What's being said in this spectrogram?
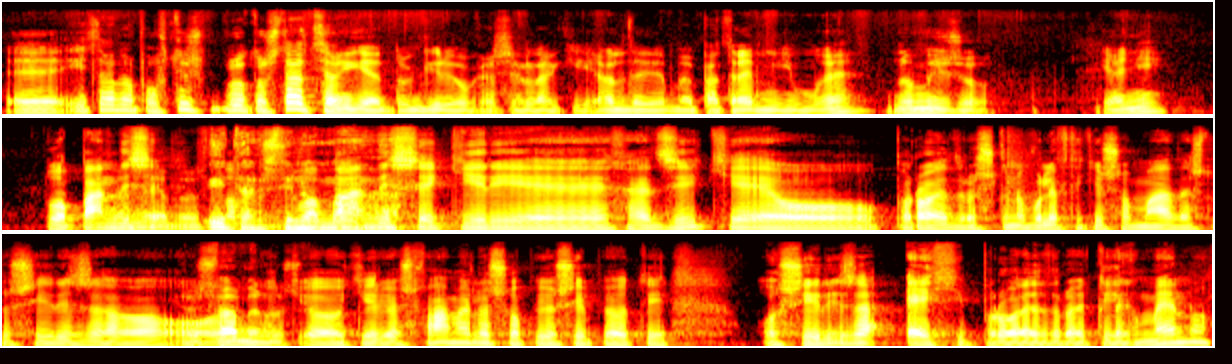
ε, ήταν από αυτούς που πρωτοστάτησαν για τον κύριο Κασελάκη. Αν δεν με πατάει η μνήμη μου, ε, νομίζω. Γιάννη; Του απάντησε, Ήταν του- στην του ομάδα. απάντησε κύριε Χατζή και ο πρόεδρος της κοινοβουλευτικής ομάδας του ΣΥΡΙΖΑ, ο, Κύριος Φάμελος. ο, ο κύριος Φάμελος, ο οποίος είπε ότι ο ΣΥΡΙΖΑ έχει πρόεδρο εκλεγμένο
